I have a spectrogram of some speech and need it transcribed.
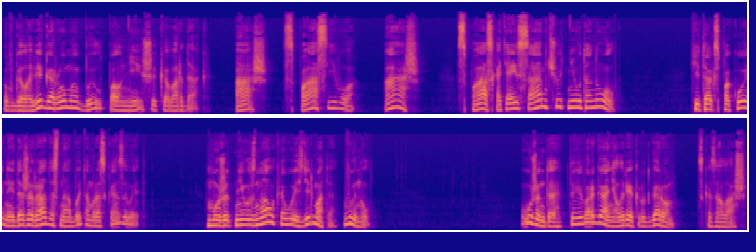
В голове Горома был полнейший кавардак. Аж спас его. Аж спас, хотя и сам чуть не утонул. И так спокойно и даже радостно об этом рассказывает. Может, не узнал, кого из дерьма-то вынул? «Ужин-то ты варганил, рекрут Гором», — сказал Аш.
